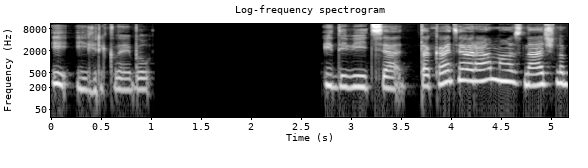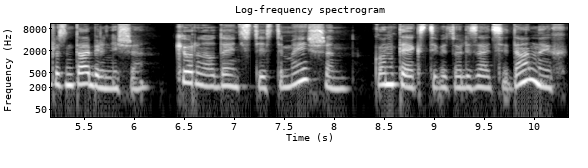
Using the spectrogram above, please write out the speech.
і Y-label. І дивіться, така діаграма значно презентабельніша. Kernel Density Estimation в контексті візуалізації даних,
